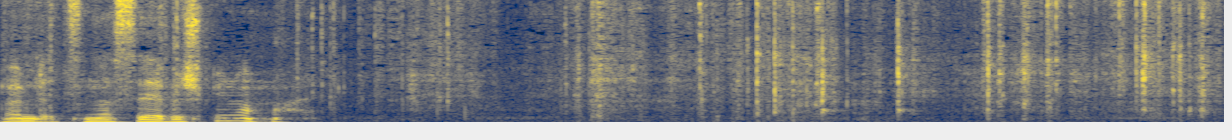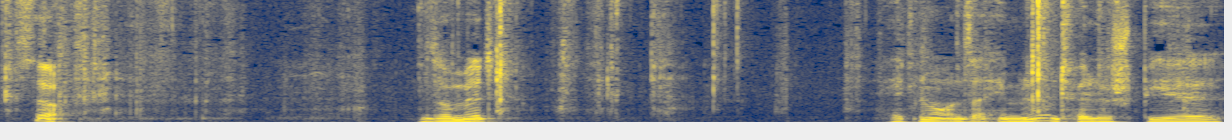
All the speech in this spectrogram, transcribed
beim letzten dasselbe Spiel nochmal. So. Somit hätten wir unser Himmel- und Hölle-Spiel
